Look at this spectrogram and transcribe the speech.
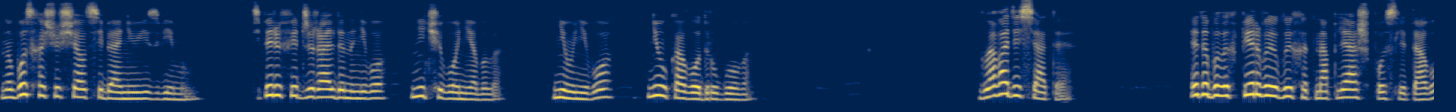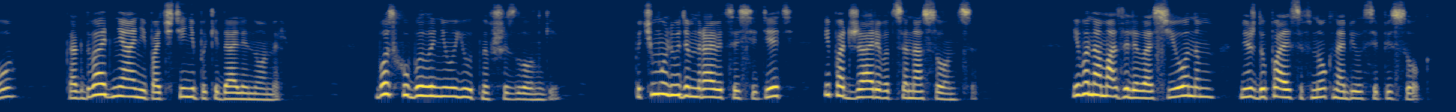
Но Босх ощущал себя неуязвимым. Теперь у Фиджеральда на него ничего не было. Ни у него, ни у кого другого. Глава 10. Это был их первый выход на пляж после того, как два дня они почти не покидали номер. Босху было неуютно в шезлонге. Почему людям нравится сидеть и поджариваться на солнце? Его намазали лосьоном, между пальцев ног набился песок.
